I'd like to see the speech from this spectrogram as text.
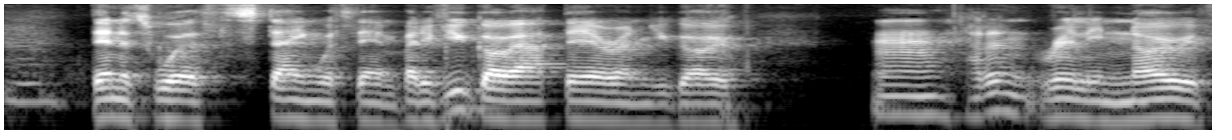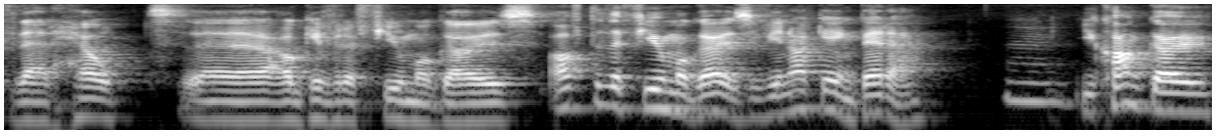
mm. then it's worth staying with them. But if you go out there and you go, Mm, I didn't really know if that helped. Uh, I'll give it a few more goes. After the few more goes, if you're not getting better, mm. you can't go,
